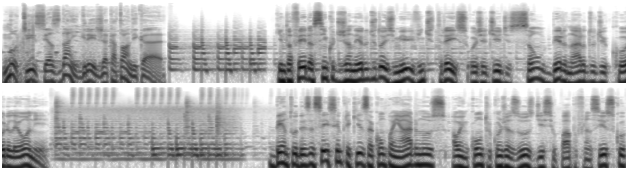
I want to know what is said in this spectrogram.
Notícias da Igreja Católica. Quinta-feira, 5 de janeiro de 2023. Hoje é dia de São Bernardo de Corleone. Bento XVI sempre quis acompanhar-nos ao encontro com Jesus, disse o Papa Francisco,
